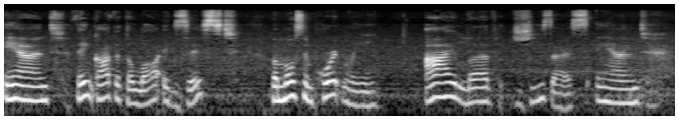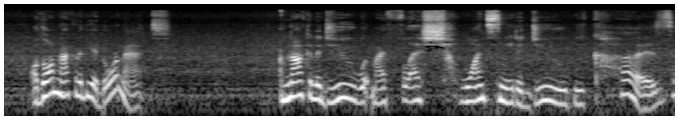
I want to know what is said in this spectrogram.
And thank God that the law exists. But most importantly, I love Jesus. And although I'm not going to be a doormat, I'm not going to do what my flesh wants me to do because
